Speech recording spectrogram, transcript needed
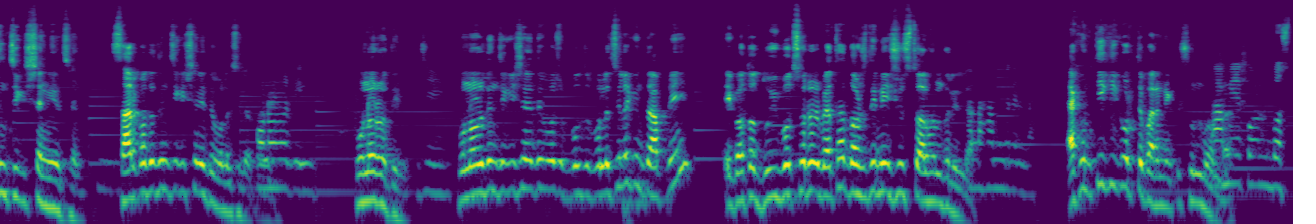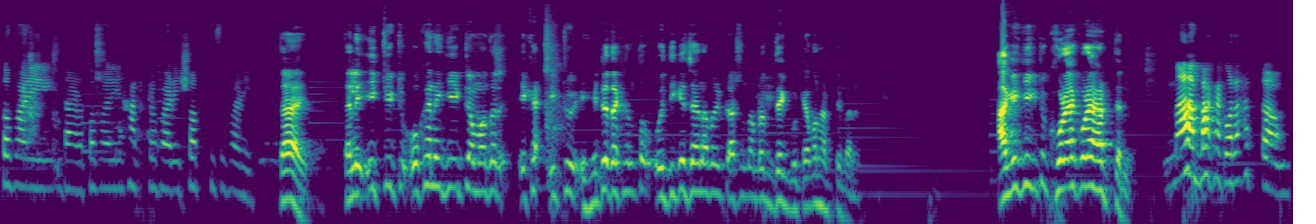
দিন চিকিৎসা নিয়েছেন। স্যার কতদিন চিকিৎসা নিতে বলেছিল আপনাকে? পনেরো দিন। পনেরো দিন। পনেরো দিন চিকিৎসা নিতে বল- বল- বলেছিল কিন্তু আপনি এই গত দুই বছরের ব্যথা দশ দিনেই সুস্থ আলহামদুলিল্লাহ। আলহামদুলিল্লাহ। এখন কি কি করতে পারেন একটু শুনব আমি এখন বসতে পারি দাঁড়াতে পারি হাঁটতে পারি সবকিছু পারি। তাই? তাহলে একটু একটু ওখানে গিয়ে একটু আমাদের একটু হেঁটে দেখান তো ওইদিকে যান আবার একটু আসুন আমরা দেখব কেমন হাঁটতে পারেন। আগে কি একটু খোঁড়ায় খোঁড়ায় হাঁটতেন? না বাঁকা করে হাঁটতাম।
